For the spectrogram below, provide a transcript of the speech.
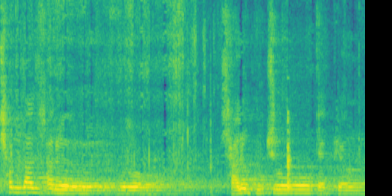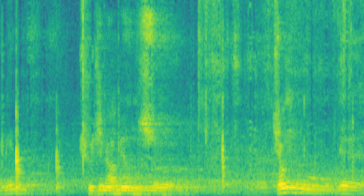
첨단 산업으로 산업 구조 개편을 추진하면서 전국의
